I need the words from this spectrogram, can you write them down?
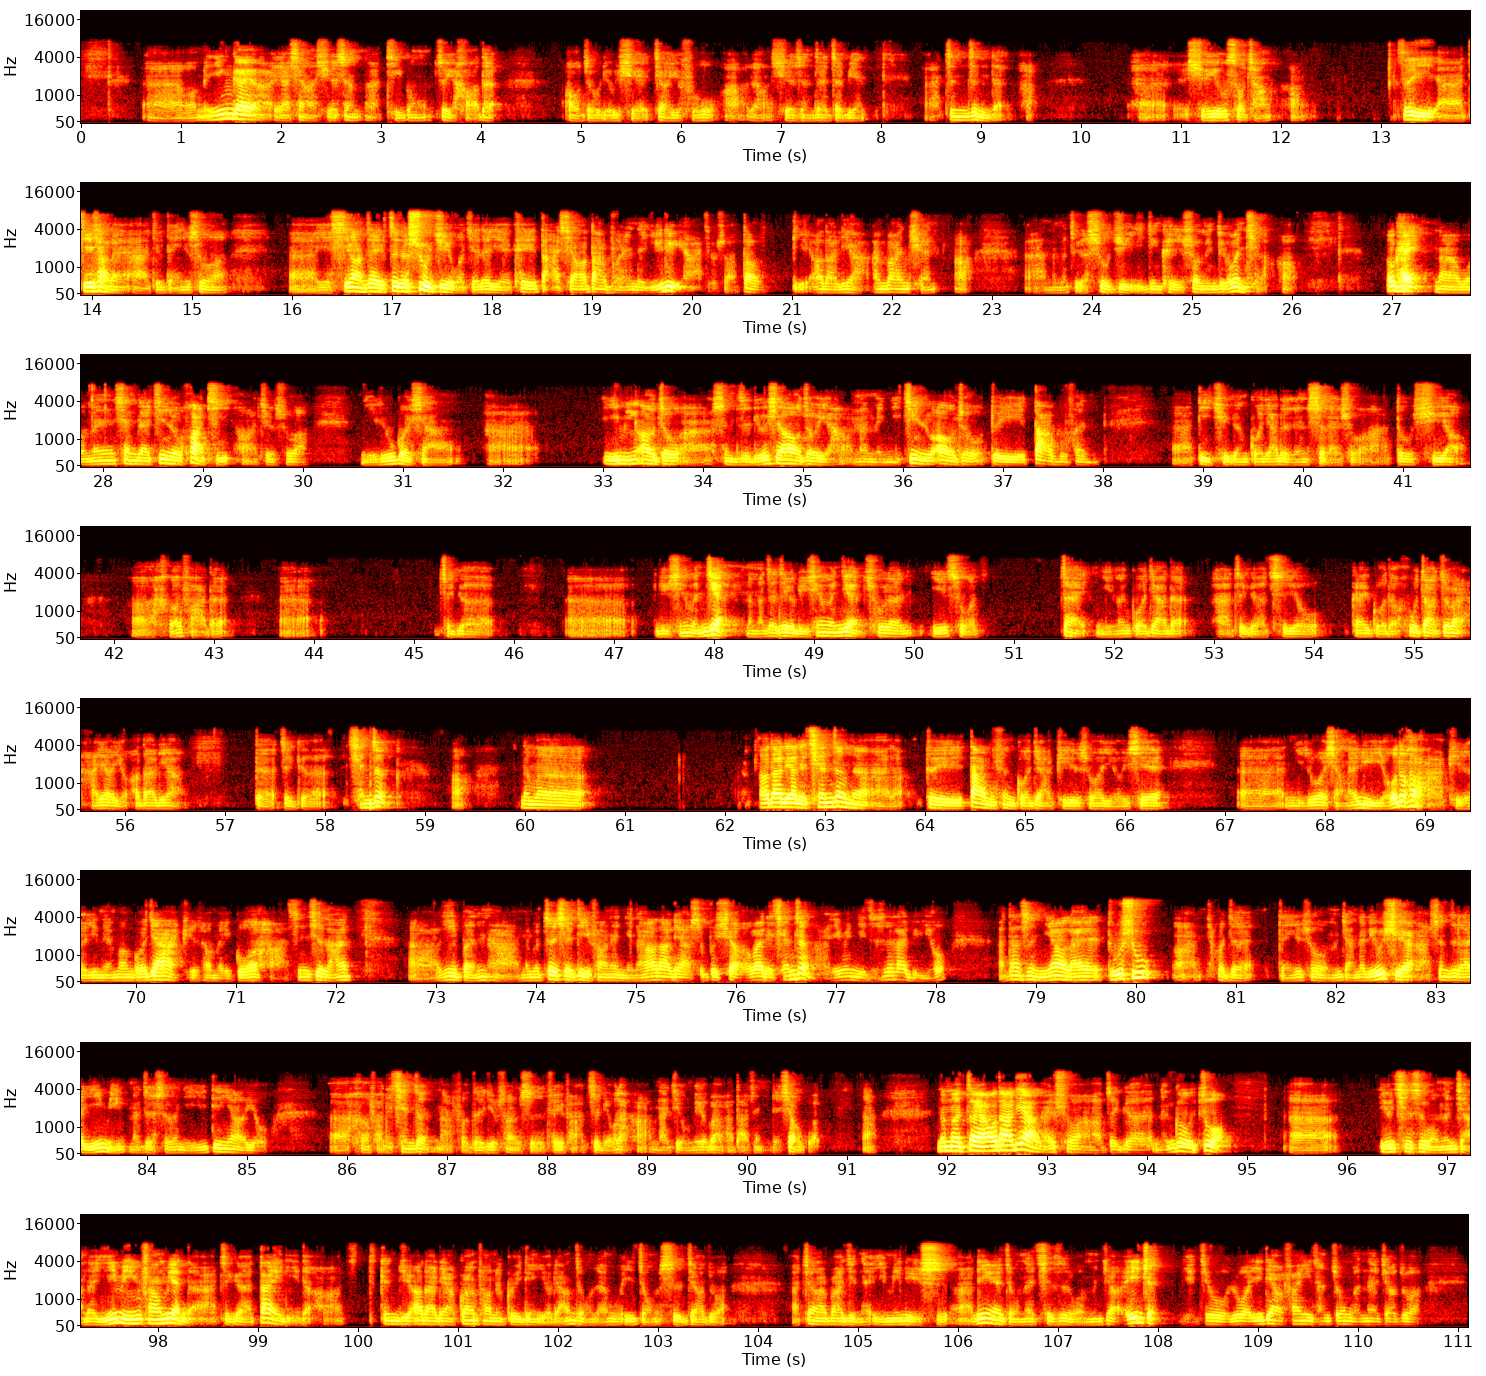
呃，我们应该啊，要向学生啊提供最好的澳洲留学教育服务啊，让学生在这边啊真正的啊呃学有所长啊，所以啊，接下来啊，就等于说呃，也希望在这个数据，我觉得也可以打消大部分人的疑虑啊，就是说到。底澳大利亚安不安全啊？啊，那么这个数据已经可以说明这个问题了啊。OK，那我们现在进入话题啊，就是说你如果想啊移民澳洲啊，甚至留学澳洲也好，那么你进入澳洲对于大部分啊地区跟国家的人士来说啊，都需要啊合法的啊这个呃旅行文件。那么在这个旅行文件，除了你所在你们国家的啊这个持有该国的护照之外，还要有澳大利亚的这个签证啊。那么澳大利亚的签证呢啊，对大部分国家，比如说有一些呃，你如果想来旅游的话啊，比如说英联邦国家，比如说美国哈、新西兰啊、日本啊，那么这些地方呢，你来澳大利亚是不需要额外的签证啊，因为你只是来旅游啊。但是你要来读书啊，或者等于说我们讲的留学啊，甚至来移民，那这时候你一定要有呃合法的签证，那否则就算是非法滞留了啊，那就没有办法达成你的效果了啊。那么在澳大利亚来说啊，这个能够做啊，尤其是我们讲的移民方面的啊，这个代理的啊，根据澳大利亚官方的规定，有两种人物，一种是叫做啊正儿八经的移民律师啊，另一种呢，其实我们叫 agent，也就如果一定要翻译成中文呢，叫做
